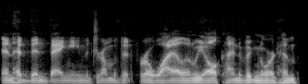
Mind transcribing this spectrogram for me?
and had been banging the drum of it for a while, and we all kind of ignored him.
